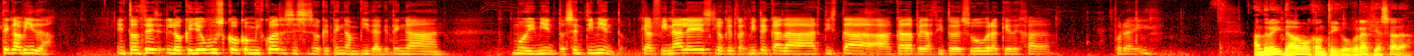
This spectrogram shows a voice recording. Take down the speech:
tenga vida. Entonces, lo que yo busco con mis cuadros es eso, que tengan vida, que tengan movimiento, sentimiento, que al final es lo que transmite cada artista a cada pedacito de su obra que deja por ahí. Andreita, vamos contigo. Gracias, Sara.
